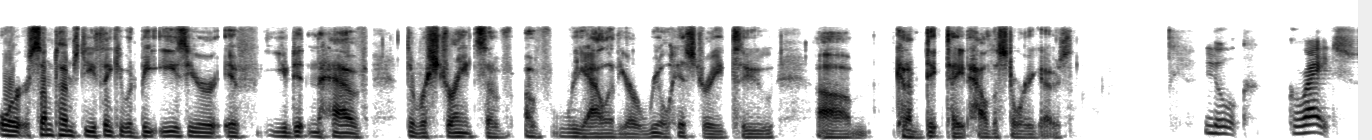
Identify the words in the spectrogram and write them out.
Or sometimes do you think it would be easier if you didn't have the restraints of of reality or real history to um, kind of dictate how the story goes? Look, great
